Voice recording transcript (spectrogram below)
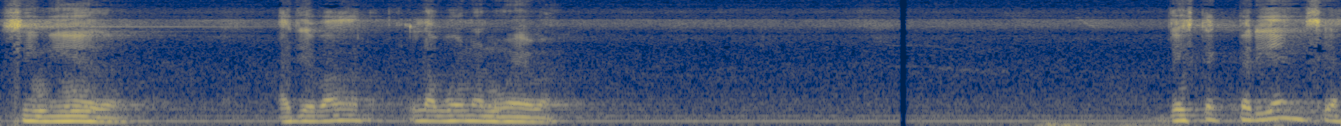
sin miedo, a llevar la buena nueva. De esta experiencia,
